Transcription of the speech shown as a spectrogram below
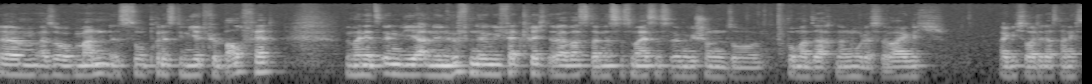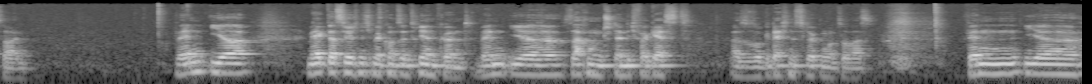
Ähm, also Mann ist so prädestiniert für Bauchfett. Wenn man jetzt irgendwie an den Hüften irgendwie Fett kriegt oder was, dann ist es meistens irgendwie schon so, wo man sagt, na nu, das aber eigentlich, eigentlich sollte das da nicht sein. Wenn ihr merkt, dass ihr euch nicht mehr konzentrieren könnt, wenn ihr Sachen ständig vergesst, also so Gedächtnislücken und sowas, wenn ihr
